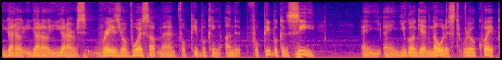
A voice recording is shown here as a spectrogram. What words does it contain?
You gotta, you gotta, you gotta raise your voice up, man, for people can under, for people can see, and and you're gonna get noticed real quick,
